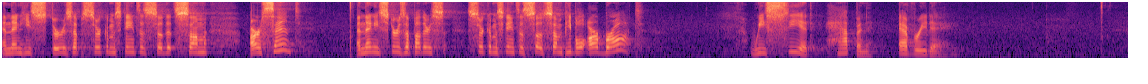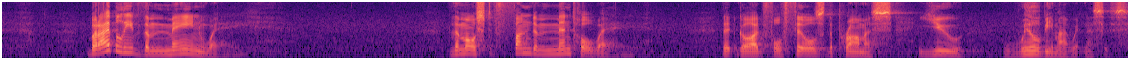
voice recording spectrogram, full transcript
And then he stirs up circumstances so that some are sent. And then he stirs up other circumstances so some people are brought. We see it happen every day. But I believe the main way, the most fundamental way that God fulfills the promise, you will be my witnesses,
